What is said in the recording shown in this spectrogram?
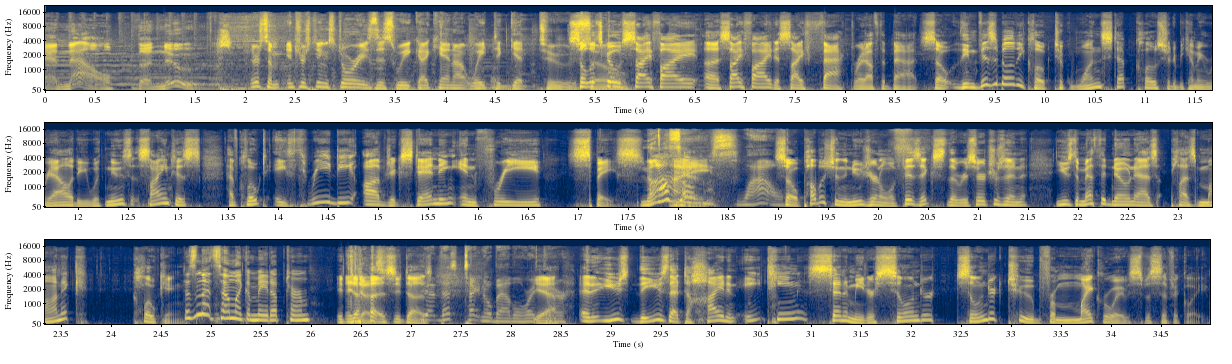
And now, the news. There's some interesting stories this week. I cannot wait to get to. So, let's go sci-fi, uh, sci-fi to sci-fact right off the bat. So the invisibility cloak took one step closer to becoming reality with news that scientists have cloaked a 3D object standing in free space. Nice. Wow. So, published in the New Journal of Physics, the researchers in, used a method known as plasmonic cloaking. Doesn't that sound like a made up term? It, It does, does. It does. yeah, that's technobabble right yeah, there. and it used they use that to hide an 18 centimeter cylinder cylindric tube from microwaves specifically.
